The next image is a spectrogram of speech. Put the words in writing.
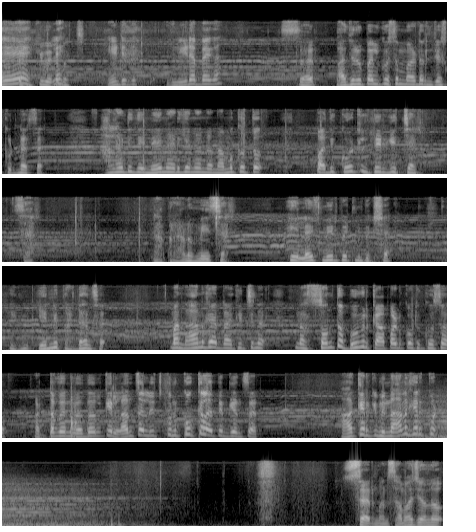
ఏ Thank you very లే. much. ఏంటిది? ఇది నీ డబ్బేగా? సార్ పది రూపాయల కోసం మర్డర్లు చేసుకుంటున్నారు సార్. అలాంటిది నేను అడిగానన్న నమ్మకంతో పది కోట్లు తిరిగి ఇచ్చారు. సార్ నా ప్రాణం మీ సార్. ఈ లైఫ్ మీరు పెట్టిన భిక్ష. ఎన్ని- ఎన్ని పడ్డాను సార్. మా నాన్నగారు నాకు ఇచ్చిన నా సొంత భూమిని కాపాడుకోవడం కోసం అడ్డమైన వెదవులకి లంచాలు ఇచ్చుకుని కుక్కలా తిరిగాను సార్. ఆఖరికి మీ నాన్నగారికి కూడా. సార్ మన సమాజంలో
